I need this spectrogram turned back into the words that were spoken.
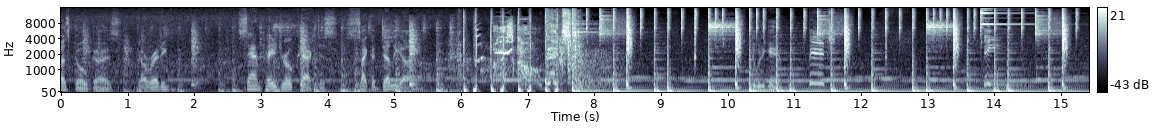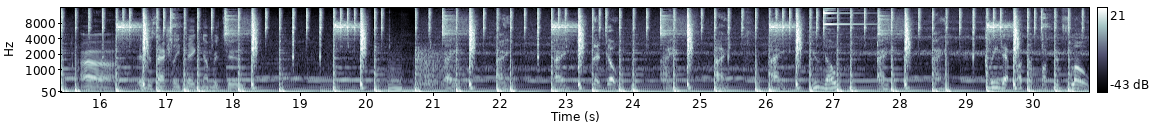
Let's go, guys. Y'all ready? San Pedro Cactus, Psychedelia. Let's go, bitch. Do it again. Bitch. Ding. Ah, this is actually take number two. Hey, hey, hey, let's go. Hey, hey, hey, you know. Hey, that motherfucking flow.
